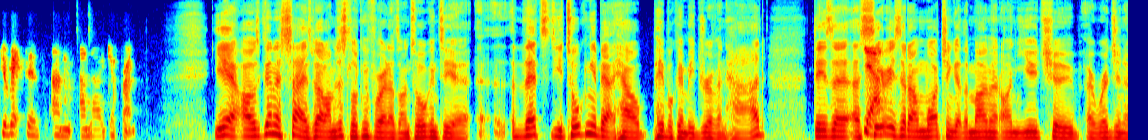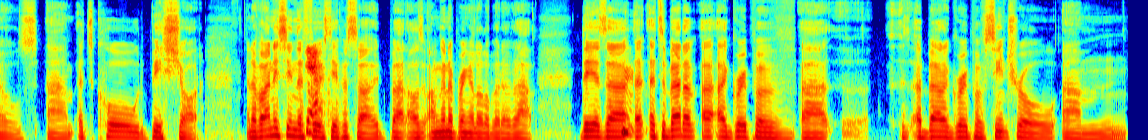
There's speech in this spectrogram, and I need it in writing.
directors are, are no different. Yeah, I was going to say as well. I'm just looking for it as I'm talking to you. That's you're talking about how people can be driven hard. There's a, a yeah. series that I'm watching at the moment on YouTube Originals. Um, it's called Best Shot, and I've only seen the yeah. first episode, but I am going to bring a little bit of it up. There's a. Hmm. It's about a, a group of uh, about a group of central. Um,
